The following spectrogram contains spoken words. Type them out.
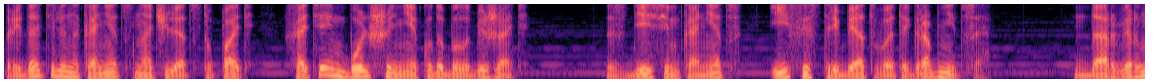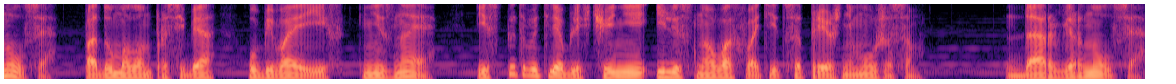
Предатели, наконец, начали отступать, хотя им больше некуда было бежать. Здесь им конец, их истребят в этой гробнице. Дар вернулся, подумал он про себя, убивая их, не зная, испытывать ли облегчение или снова охватиться прежним ужасом. Дар вернулся.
